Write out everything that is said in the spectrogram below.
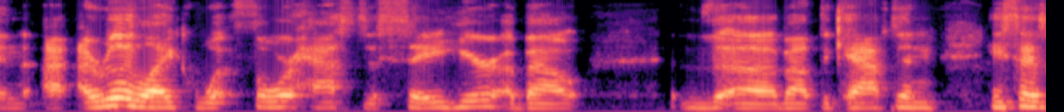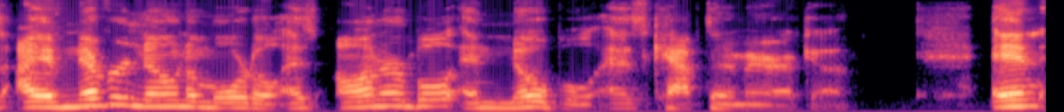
and I, I really like what Thor has to say here about the, uh, about the captain. He says, "I have never known a mortal as honorable and noble as Captain America." And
